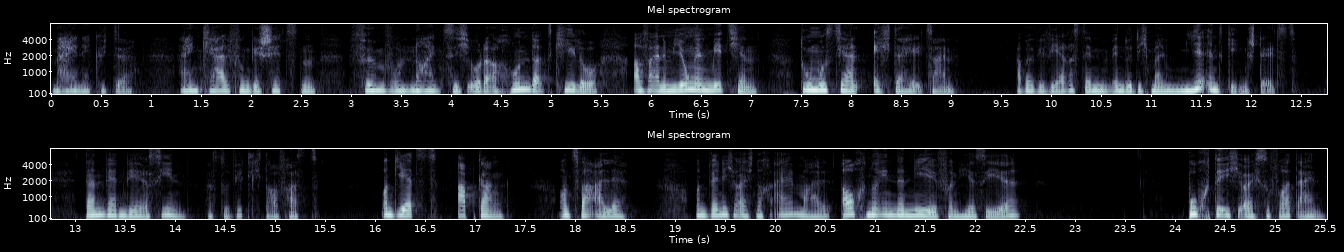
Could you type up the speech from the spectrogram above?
Meine Güte, ein Kerl von geschätzten 95 oder 100 Kilo auf einem jungen Mädchen. Du musst ja ein echter Held sein. Aber wie wäre es denn, wenn du dich mal mir entgegenstellst? Dann werden wir ja sehen, was du wirklich drauf hast. Und jetzt Abgang. Und zwar alle. Und wenn ich euch noch einmal, auch nur in der Nähe von hier sehe, buchte ich euch sofort ein.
